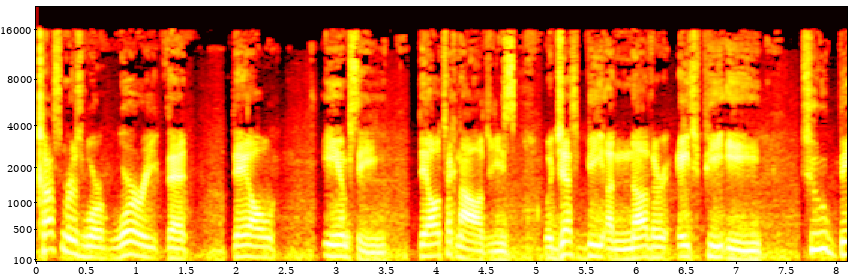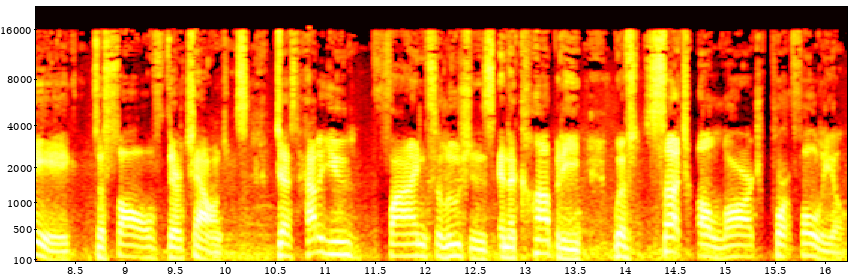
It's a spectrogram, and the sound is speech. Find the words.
customers were worried that Dell EMC, Dell Technologies, would just be another HPE too big to solve their challenges. Just how do you find solutions in a company with such a large portfolio?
